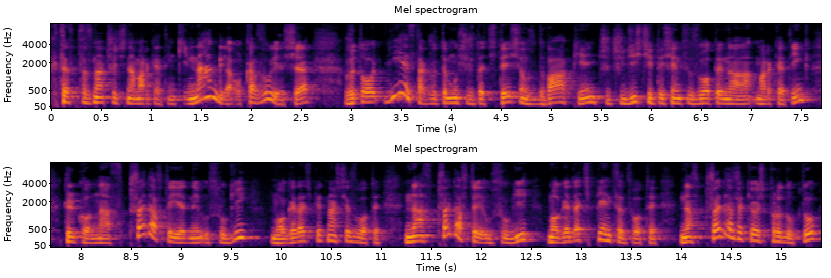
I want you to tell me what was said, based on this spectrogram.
chcesz przeznaczyć na marketing. I nagle okazuje się, że to nie jest tak, że ty musisz dać 1000, 2, 5 czy 30 tysięcy złotych na marketing, tylko na sprzedaż tej jednej usługi mogę dać 15 zł. Na sprzedaż tej usługi mogę dać 500 zł. Na sprzedaż jakiegoś produktu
